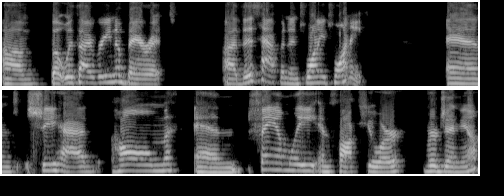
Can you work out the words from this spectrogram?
Um, but with Irina Barrett, uh, this happened in 2020. And she had home and family in Fauquier, Virginia.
